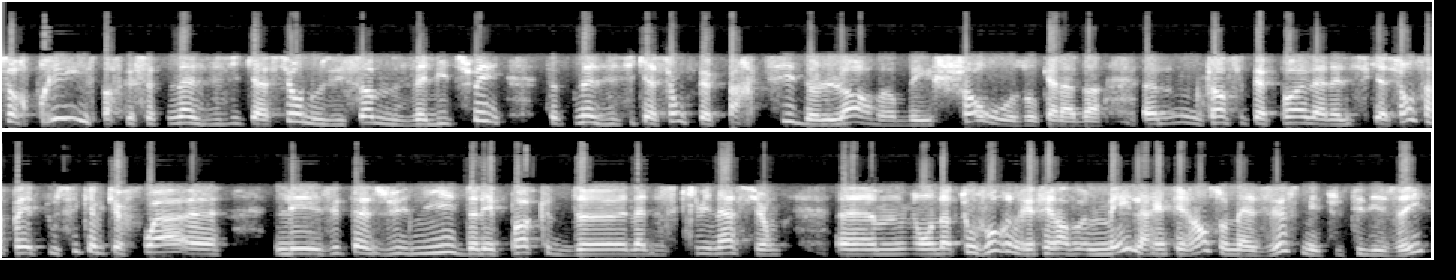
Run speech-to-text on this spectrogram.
surprise, parce que cette nazification, nous y sommes habitués. Cette nazification fait partie de l'ordre des choses au Canada. Euh, quand c'était pas la nazification, ça peut être aussi quelquefois euh, les États-Unis de l'époque de la discrimination. Euh, on a toujours une référence, mais la référence au nazisme est utilisée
